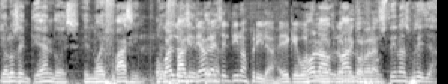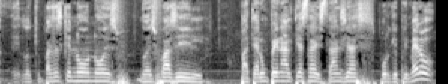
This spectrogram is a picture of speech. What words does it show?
Yo, los entiendo, es, no es fácil. Osvaldo, el que te habla es el Tino Asprila, eh, que vos lo, recordarás. Tino Asprilla. lo que pasa es que no, no, es, no es fácil patear un penalti a estas distancias, porque primero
